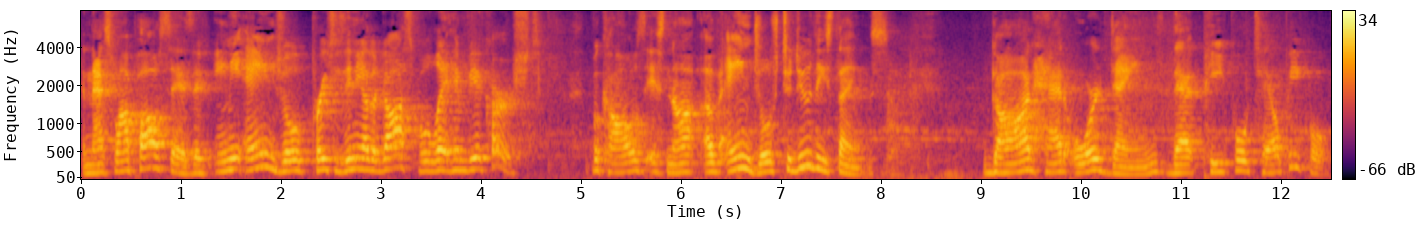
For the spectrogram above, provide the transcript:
And that's why Paul says, if any angel preaches any other gospel, let him be accursed. Because it's not of angels to do these things. God had ordained that people tell people.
